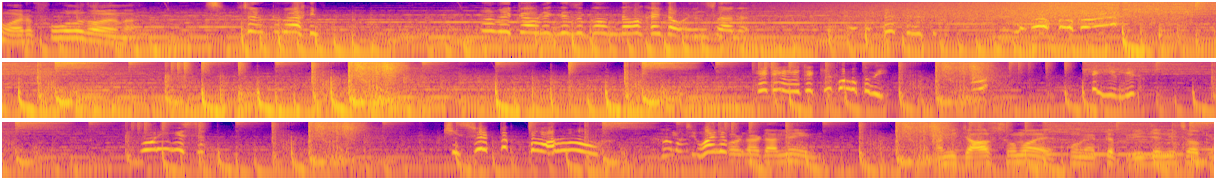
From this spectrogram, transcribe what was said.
তোমার ফুল ধরে না। ভাই আমি কাউকে কিছু কম দেওয়া খাইতে পারি স্যার। এটা এটা কি করো তুমি? গেছে। কিছু একটা করো। না ডার্লিং আমি যাওয়ার সময় কোন একটা ব্রিজের নিচে ওকে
